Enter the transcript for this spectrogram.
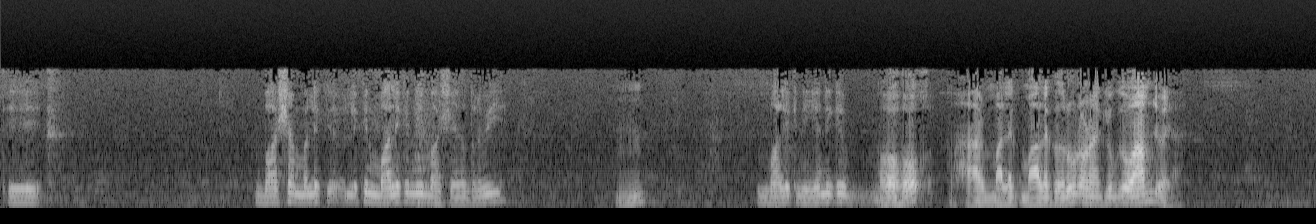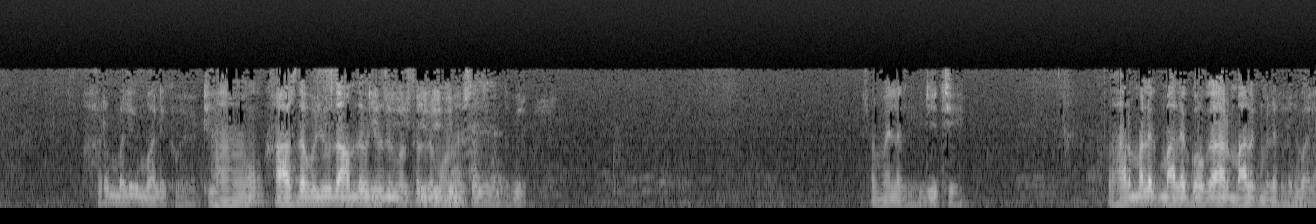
تے بادشاہ ملک لیکن مالک نہیں بادشاہ مطلب یہ۔ مالک نہیں یعنی کہ ہو ہو ہر مالک مالک ضرور ہونا کیونکہ وہ عام جو ہے۔ ہر ملک مالک ہوئے ٹھیک۔ ہاں خاص دا وجود عام دا وجود جی، جی، مستلزم جی، مسلم ہونا، بالکل۔ سمجھ لگی۔ جی ٹھیک۔ تو ہر ملک مالک ہوگا ہر مالک ملک نہیں ہوگا۔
